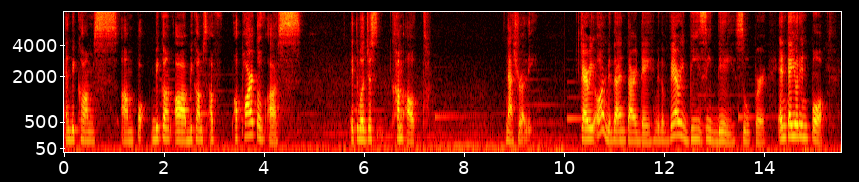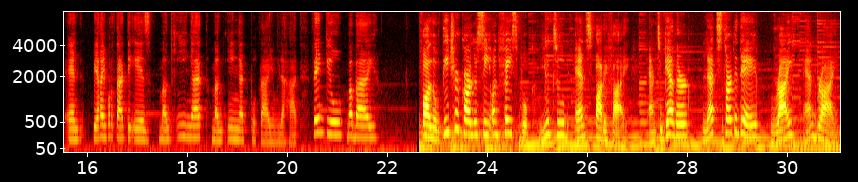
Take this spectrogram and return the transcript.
and becomes um become uh, becomes a, a part of us, it will just come out naturally. Carry on with the entire day with a very busy day, super And kayo rin po. And pinaka-importante is mag-ingat, mag-ingat po tayong lahat. Thank you. Bye-bye. Follow Teacher Carlo C on Facebook, YouTube, and Spotify. And together, let's start the day right and bright.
